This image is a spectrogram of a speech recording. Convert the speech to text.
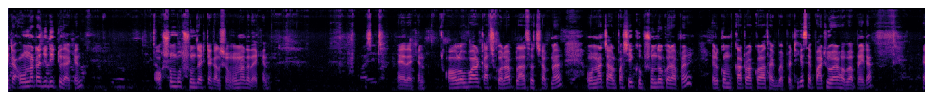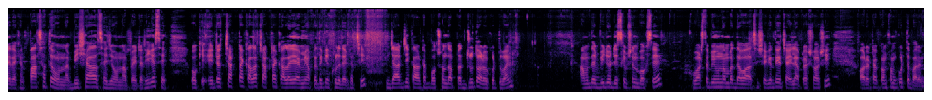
এটা ওনাটা যদি একটু দেখেন, অসম্ভব সুন্দর একটা কালেকশন ওনাটা দেখেন। হ্যাঁ দেখেন অল ওভার কাজ করা প্লাস হচ্ছে আপনার ওনার চারপাশেই খুব সুন্দর করে আপনার এরকম কাটওয়ার্ক করা থাকবে আপনার, ঠিক আছে? পার্টি ওয়ার হবে আপনার এটা। এই দেখেন, পাঁচ হাতে ওড়না, বিশাল সাইজে আপনার এটা, ঠিক আছে? ওকে এটা চারটা কালার, চারটা কালারই আমি আপনাদেরকে খুলে দেখাচ্ছি। যার যে কালারটা পছন্দ, আপনার দ্রুত অর্ডার করতে পারেন। আমাদের ভিডিও ডিসক্রিপশন বক্সে হোয়াটসঅ্যাপ ইমো নাম্বার দেওয়া আছে, সেখান থেকে চাইলে আপনারা সরাসরি অর্ডারটা কনফার্ম করতে পারেন।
